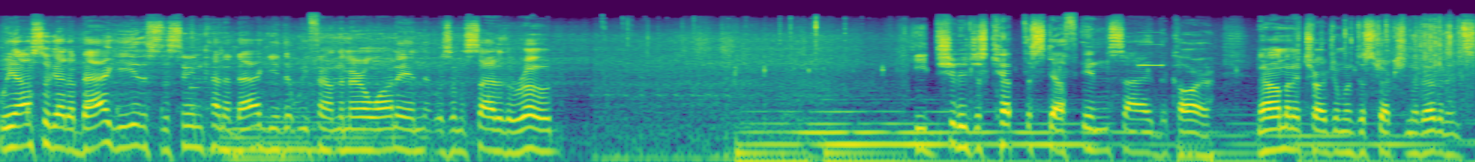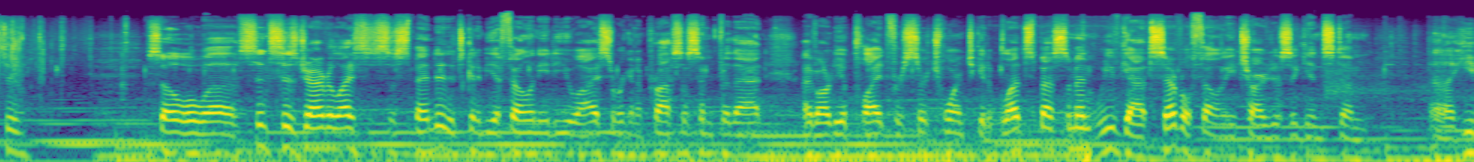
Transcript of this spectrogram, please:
We also got a baggie. This is the same kind of baggie that we found the marijuana in that was on the side of the road. He should have just kept the stuff inside the car. Now I'm going to charge him with destruction of evidence, too. So uh, since his driver license is suspended, it's going to be a felony DUI, so we're going to process him for that. I've already applied for a search warrant to get a blood specimen. We've got several felony charges against him. Uh, he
